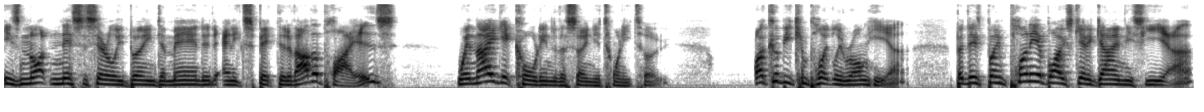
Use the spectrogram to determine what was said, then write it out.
is not necessarily being demanded and expected of other players when they get called into the senior 22. I could be completely wrong here, but there's been plenty of blokes get a game this year,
